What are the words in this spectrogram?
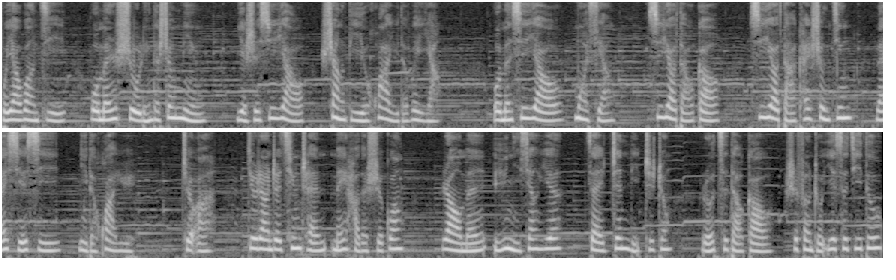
不要忘记。我们属灵的生命也是需要上帝话语的喂养，我们需要默想，需要祷告，需要打开圣经来学习你的话语。主啊，就让这清晨美好的时光，让我们与你相约在真理之中，如此祷告，是奉主耶稣基督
